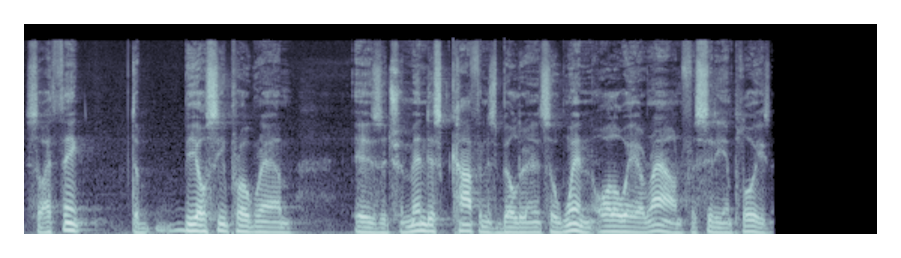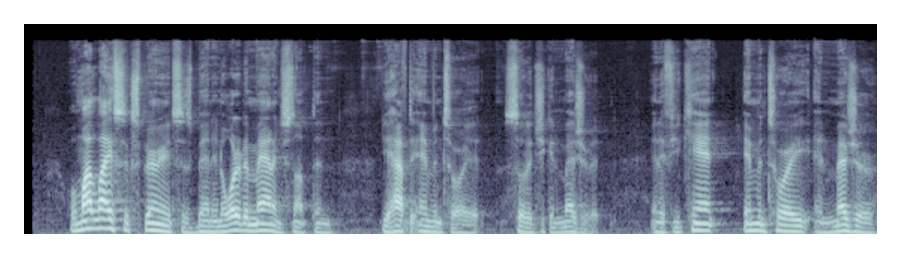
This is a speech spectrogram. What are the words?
So I think the BOC program is a tremendous confidence builder and it's a win all the way around for city employees. Well, my life's experience has been in order to manage something, you have to inventory it so that you can measure it. And if you can't inventory and measure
